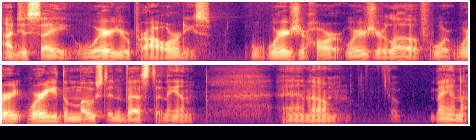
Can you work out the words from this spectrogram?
I just say, where are your priorities? Where's your heart? Where's your love? Where where, where are you the most invested in? And um, man,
